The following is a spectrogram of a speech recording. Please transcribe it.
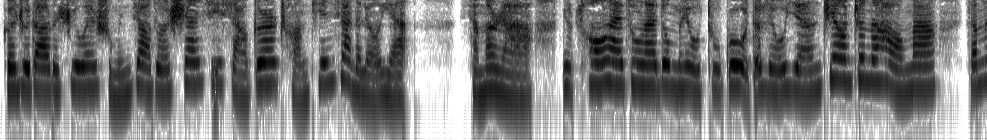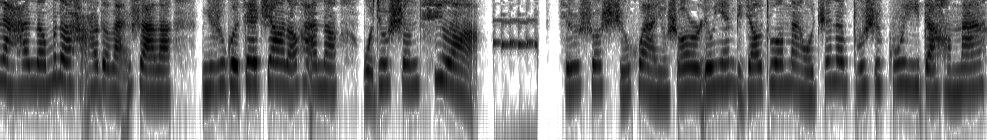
关注到的是一位署名叫做山西小哥闯天下的留言，小妹儿啊，你从来从来都没有读过我的留言，这样真的好吗？咱们俩还能不能好好的玩耍了？你如果再这样的话呢，我就生气了。其实说实话，有时候留言比较多嘛，我真的不是故意的，好吗？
